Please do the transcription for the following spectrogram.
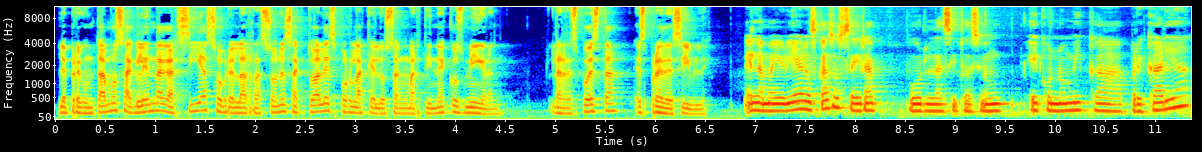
Le preguntamos a Glenda García sobre las razones actuales por las que los sanmartinecos migran. La respuesta es predecible. En la mayoría de los casos era por la situación económica precaria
